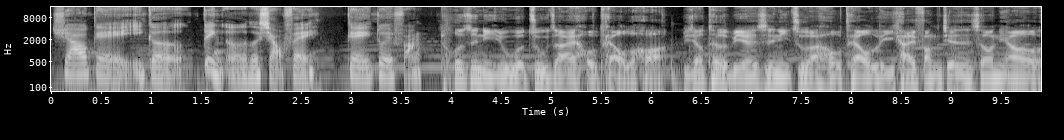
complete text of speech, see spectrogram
需要给一个定额的小费给对方。或是你如果住在 hotel 的话，比较特别的是，你住在 hotel 离开房间的时候，你要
